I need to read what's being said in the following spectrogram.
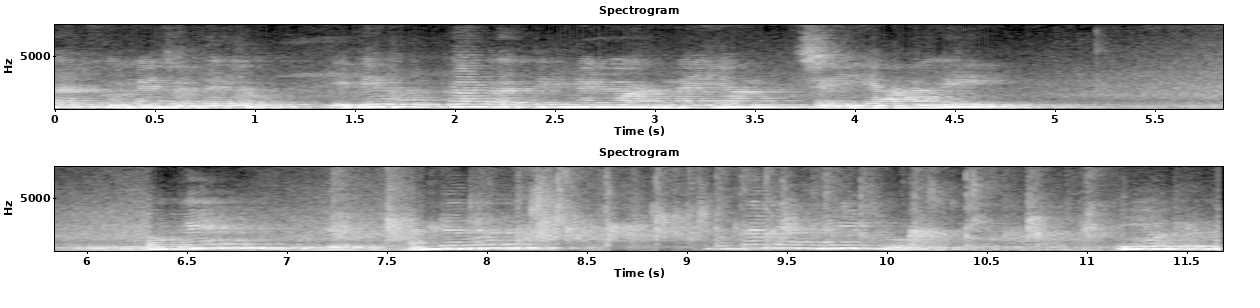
కట్టుకునే జతలో ఇది ఒక్క ప్రతిజ్ఞను అన్నయ్య చెయ్యాలి. ఓకే? అందరూ? ఈ ఒక్క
